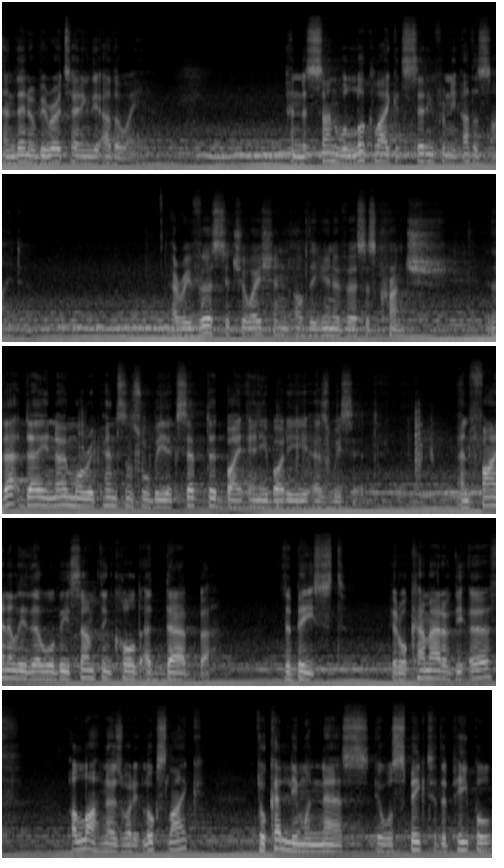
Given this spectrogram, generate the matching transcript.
and then it'll be rotating the other way. And the sun will look like it's setting from the other side. A reverse situation of the universe's crunch. That day, no more repentance will be accepted by anybody, as we said. And finally, there will be something called a dabba, the beast. It will come out of the earth. Allah knows what it looks like. Tukallimun nas. It will speak to the people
